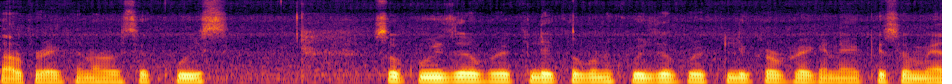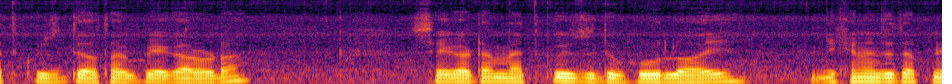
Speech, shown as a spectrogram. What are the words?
তারপরে এখানে রয়েছে কুইজ সো কুইজের উপরে ক্লিক করবেন। কুইজের উপরে ক্লিক করার পর এখানে কিছু ম্যাথ কুইজ দেওয়া থাকবে এগারোটা। সে এগারোটা ম্যাথ কুইজ যদি ভুল হয়, এখানে যদি আপনি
